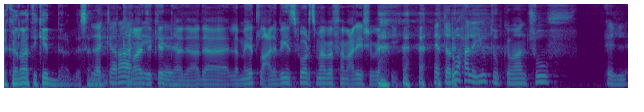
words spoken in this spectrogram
the karate kid أنا بدي أسميه the karate karate kid كده. هذا هذا لما يطلع على بين سبورتس ما بفهم عليه شو بيحكي أنت روح على يوتيوب كمان تشوف ال...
